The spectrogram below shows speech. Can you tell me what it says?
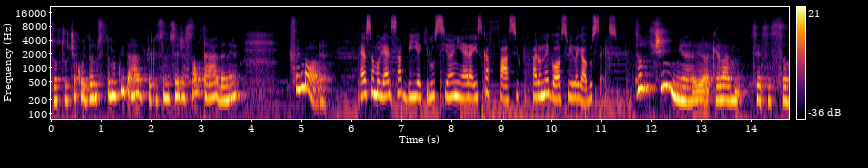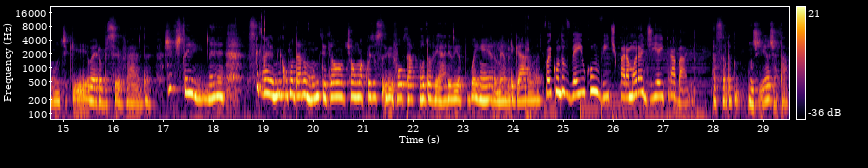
tô, te acordando, você toma cuidado para que você não seja assaltada, né? E foi embora. Essa mulher sabia que Luciane era isca fácil para o negócio ilegal do sexo. Eu tinha aquela sensação de que eu era observada. A gente tem, né? Sei lá, eu me incomodava muito, então tinha uma coisa, eu voltava para rodoviária, eu ia para o banheiro, me abrigava. Foi quando veio o convite para moradia e trabalho. Passando uns dias, já estava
